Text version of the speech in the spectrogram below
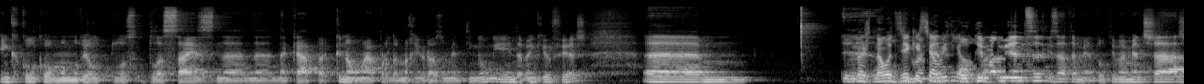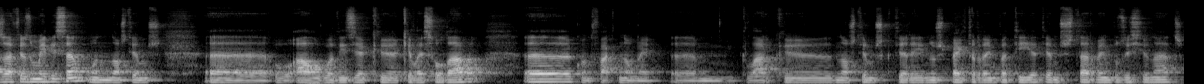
em que colocou uma modelo plus, plus size na, na, na, capa, que não há problema rigorosamente nenhum, e ainda bem que o fez. Um, mas não a dizer que isso é o ideal. Ultimamente, claro. exatamente, ultimamente já, já fez uma edição onde nós temos uh, algo a dizer que aquilo é saudável, uh, quando de facto não é. Um, claro que nós temos que ter aí no espectro da empatia, temos de estar bem posicionados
